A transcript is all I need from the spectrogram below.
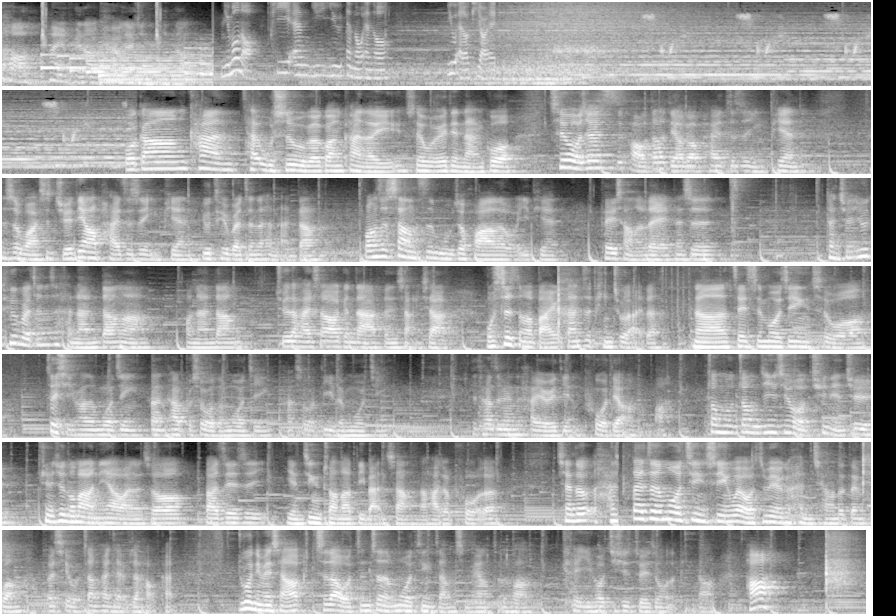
好，欢迎回到凯尔 Legend 频道。Pneumono, P N E U M O N O, U L T R A. 我刚刚看才五十五个观看而已，所以我有点难过。所以我就在思考，我到底要不要拍这支影片？但是我还是决定要拍这支影片。YouTuber 真的很难当，光是上字幕就花了我一天，非常的累。但是感觉 YouTuber 真的是很难当啊，好难当。觉得还是要跟大家分享一下，我是怎么把一个单字拼出来的。那这只墨镜是我最喜欢的墨镜，但它不是我的墨镜，它是我弟的墨镜。就它这边还有一点破掉啊，撞不撞不进去。因为我去年去去年去罗马尼亚玩的时候，把这只眼镜撞到地板上，然后它就破了。现在都还戴这个墨镜，是因为我这边有个很强的灯光，而且我这样看起来比较好看。如果你们想要知道我真正的墨镜长什么样子的话，可以以后继续追踪我的频道。好，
